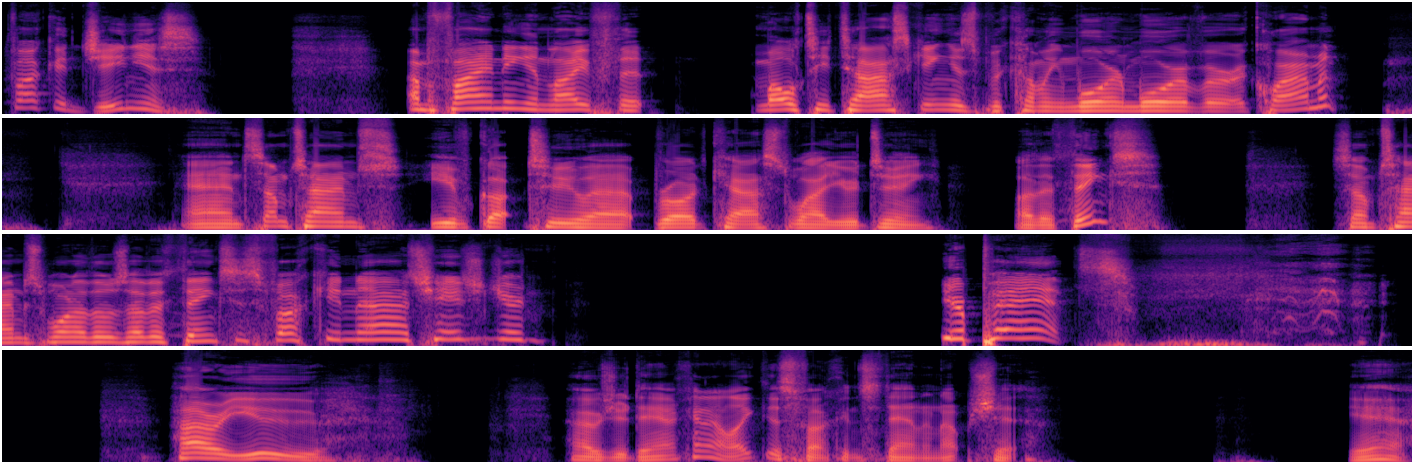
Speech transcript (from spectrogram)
fucking genius. I'm finding in life that multitasking is becoming more and more of a requirement. And sometimes you've got to uh, broadcast while you're doing other things. Sometimes one of those other things is fucking uh, changing your your pants. How are you? How was your day? I kind of like this fucking standing up shit. Yeah.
